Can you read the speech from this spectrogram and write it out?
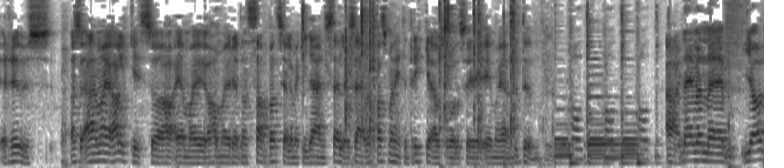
eh, rus. Alltså är man ju alkis så är man ju, har man ju redan sabbat så jävla mycket hjärnceller. Så även fast man inte dricker alkohol så är, är man ju ändå dum. Ah, Nej men eh, jag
